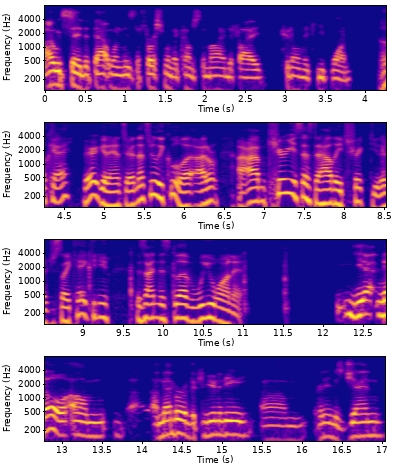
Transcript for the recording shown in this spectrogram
I would say that that one is the first one that comes to mind if I could only keep one. Okay, very good answer, and that's really cool. I, I don't. I, I'm curious as to how they tricked you. They're just like, "Hey, can you design this glove? We want it." Yeah, no, um, a member of the community, um, her name is Jen,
